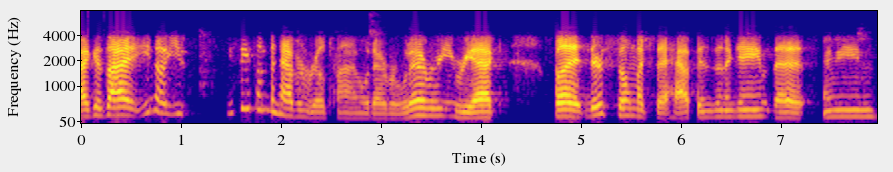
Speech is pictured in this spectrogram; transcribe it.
Because I, you know, you you see something happen real time, whatever, whatever you react. But there's so much that happens in a game that I mean,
